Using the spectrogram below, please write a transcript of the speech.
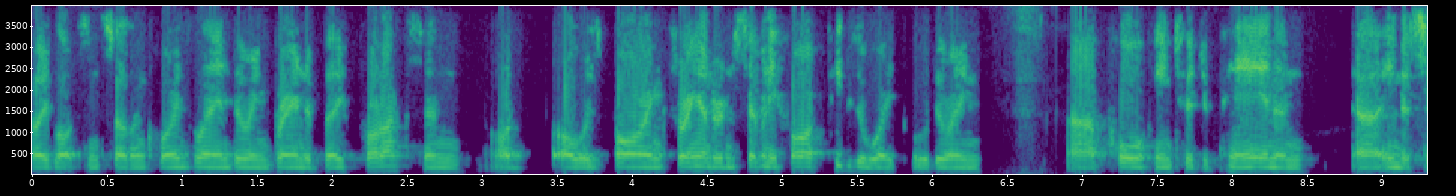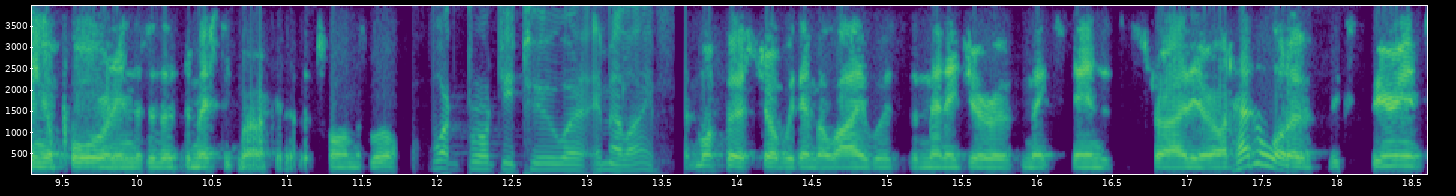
feedlots in southern Queensland doing branded beef products, and I, I was buying 375 pigs a week. We were doing uh, pork into Japan and uh, into Singapore and into the domestic market at the time as well. What brought you to uh, MLA? My first job with MLA was the manager of Meat Standards Australia. I'd had a lot of experience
